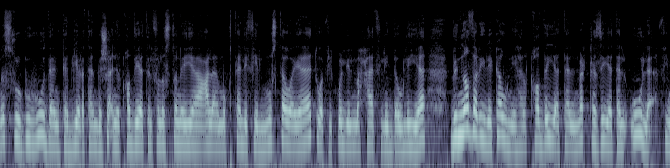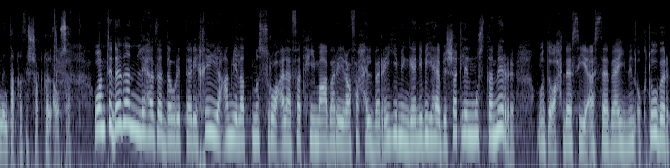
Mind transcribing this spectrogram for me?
مصر جهودا كبيرة بشأن القضية الفلسطينية على مختلف المستويات وفي كل المحافل الدولية بالنظر لكونها القضية المركزية الأولى في منطقة الشرق الأوسط. وامتدادا لهذا الدور التاريخي عملت مصر على فتح معبر رفح البري من جانبها بشكل مستمر منذ أحداث السابع من أكتوبر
